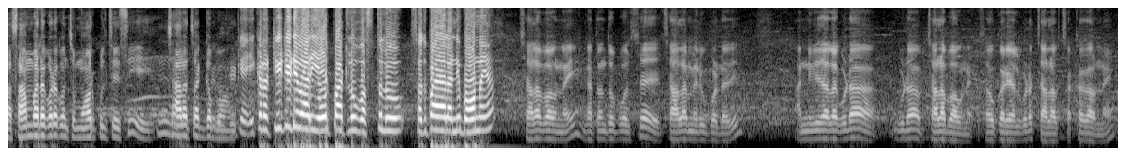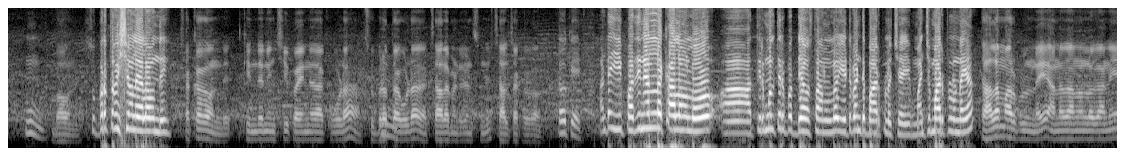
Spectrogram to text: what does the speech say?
ఆ సాంబార్ కూడా కొంచెం మార్పులు చేసి చాలా చక్కగా బాగుంది. ఇక్కడ టీటీడీ వారి ఏర్పాట్లు వస్తువులు సదుపాయాలన్నీ బాగున్నాయా? చాలా బాగున్నాయి. గతంతో పోలిస్తే చాలా మెరుగుపడ్డది. అన్ని విధాలా కూడా కూడా చాలా బాగున్నాయి. సౌకర్యాలు కూడా చాలా చక్కగా ఉన్నాయి. బాగున్నాయి. శుభ్రత విషయంలో ఎలా ఉంది? చక్కగా ఉంది. కింద నుంచి పైన దాకా కూడా శుభ్రత కూడా చాలా మెయింటెనెన్స్ ఉంది. చాలా చక్కగా ఉంది. ఓకే. అంటే ఈ పది నెలల కాలంలో ఆ, తిరుమల తిరుపతి దేవస్థానంలో ఎటువంటి మార్పులు వచ్చాయి? మంచి మార్పులు ఉన్నాయా? చాలా మార్పులు ఉన్నాయి. అన్నదానంలో కానీ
